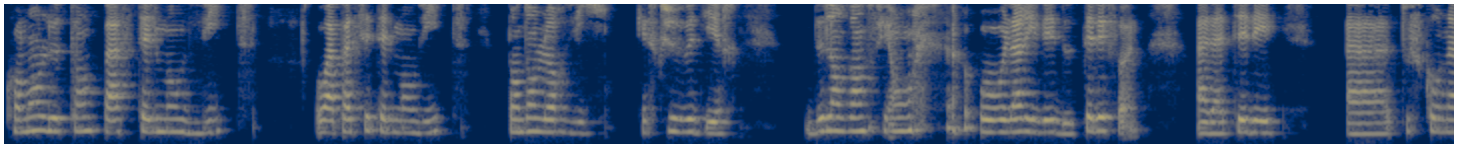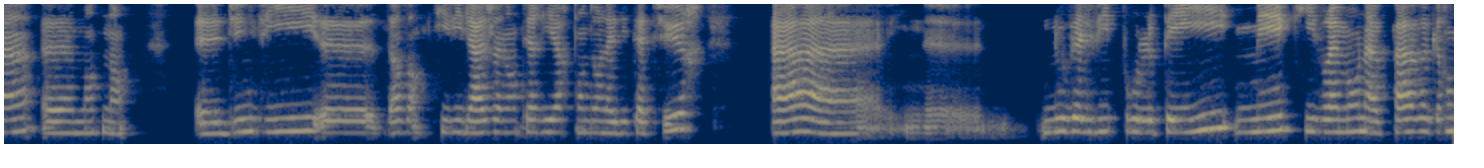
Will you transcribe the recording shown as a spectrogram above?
comment le temps passe tellement vite ou a passé tellement vite pendant leur vie. Qu'est-ce que je veux dire? De l'invention ou l'arrivée de téléphone à la télé, à tout ce qu'on a euh, maintenant, euh, d'une vie euh, dans un petit village à l'intérieur pendant la dictature à une nouvelle vie pour le pays, mais qui vraiment n'a pas grand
